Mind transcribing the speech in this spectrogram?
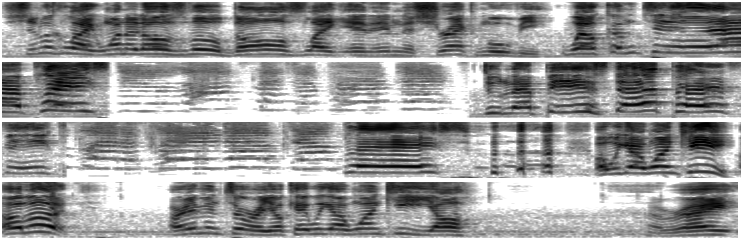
She looked like one of those little dolls like in, in the Shrek movie. Welcome to our place. Dulap is the perfect place. oh, we got one key. Oh, look. Our inventory. Okay, we got one key, y'all. All right.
